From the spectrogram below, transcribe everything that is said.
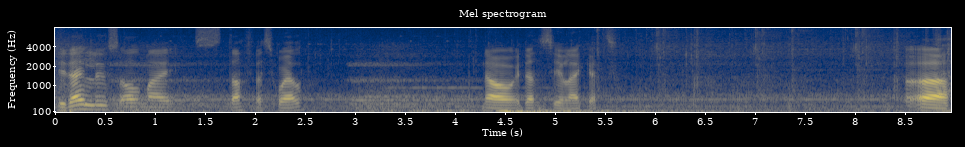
Did I lose all my stuff as well? No, it doesn't seem like it. Ugh,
